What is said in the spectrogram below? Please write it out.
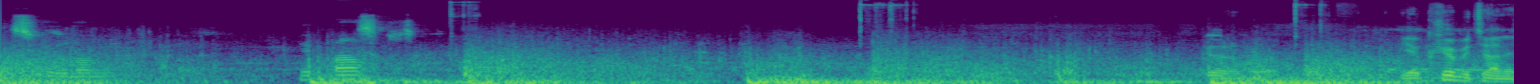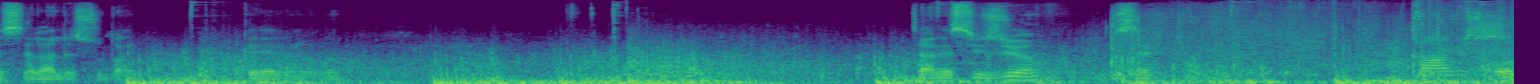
ya. Sıkıyor adam. Hep bana sıkıyor. Görüyorum onu. Yakıyor bir tanesi herhalde sudan. Edin onu. Bir tanesi yüzüyor bize. Tamam. Sol,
